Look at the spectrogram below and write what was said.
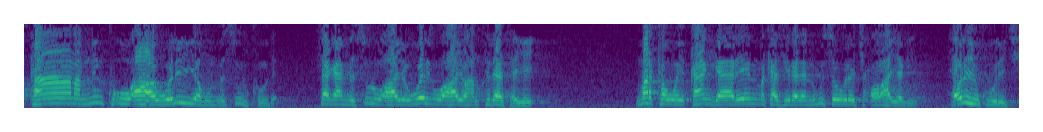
kaana ninku uu ahaa weliyahum mas'uulkooda. Isagaa mas'uul u ahaayo weli uu ahaayo hantidaas hayey marka way qaan gaareen markaas yidhahdeen nagu soo wareeji xoolaha yagii. Xoolihii ku wareeji.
